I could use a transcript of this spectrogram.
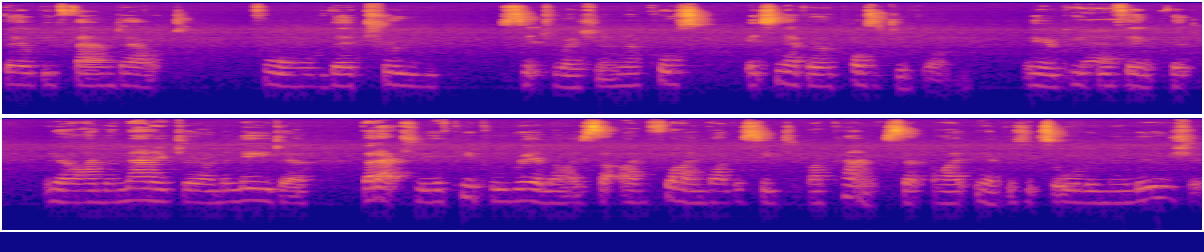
they'll be found out for their true situation. And of course, it's never a positive one. You know, people Yeah. think that, you know, I'm a manager, I'm a leader, but actually, if people realise that I'm flying by the seat of my pants, that I, you know, this it's all an illusion,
